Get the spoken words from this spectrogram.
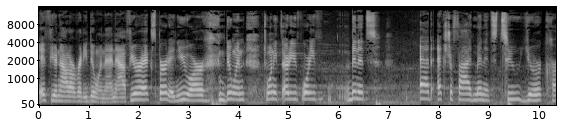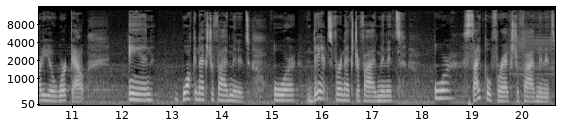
if you're not already doing that. Now, if you're an expert and you are doing 20, 30, 40 minutes, add extra five minutes to your cardio workout and walk an extra five minutes or dance for an extra five minutes or cycle for extra five minutes.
